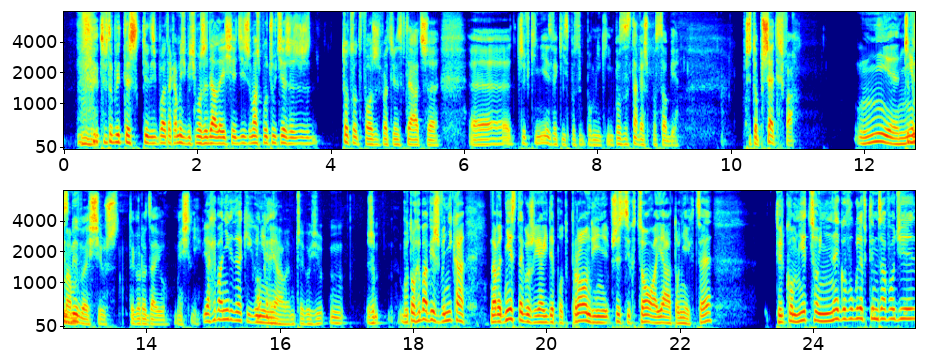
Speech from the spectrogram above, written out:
czy w tobie też kiedyś była taka myśl, być może dalej siedzi, że masz poczucie, że, że to, co tworzysz pracując w teatrze, e, czy w kinie jest w jakiś sposób pomnikiem, pozostawiasz po sobie. Czy to przetrwa? Nie, Czy nie mam. wyzbyłeś się już tego rodzaju myśli? Ja chyba nigdy takiego nie Okej. miałem czegoś. Że, bo to chyba, wiesz, wynika nawet nie z tego, że ja idę pod prąd i wszyscy chcą, a ja to nie chcę, tylko mnie co innego w ogóle w tym zawodzie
